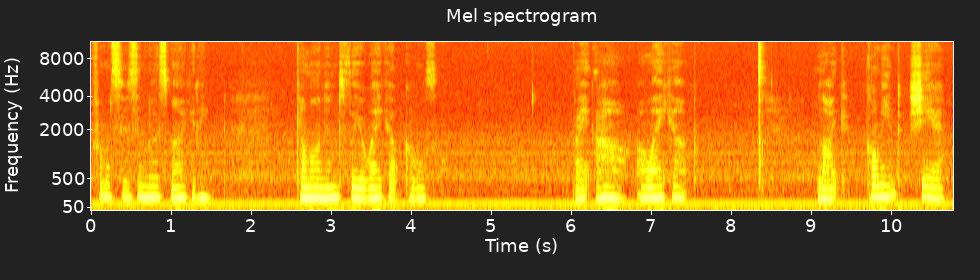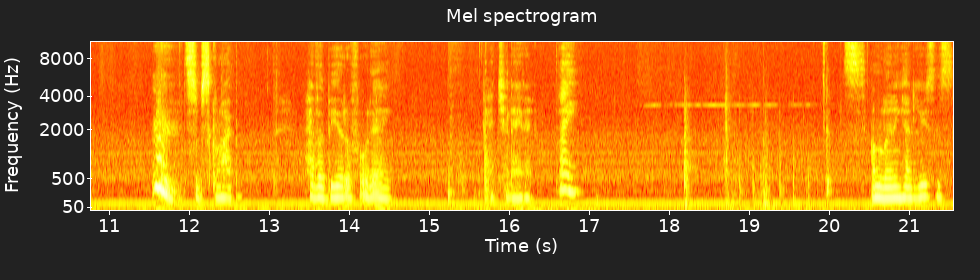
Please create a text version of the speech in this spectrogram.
from Susan Lewis Marketing. Come on into your wake up calls. Right? Oh, I wake up. Like, comment, share, subscribe. Have a beautiful day. Catch you later. Bye. I'm learning how to use this.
